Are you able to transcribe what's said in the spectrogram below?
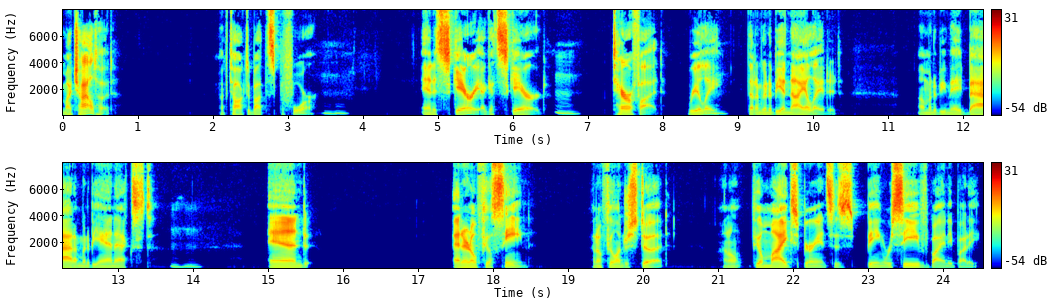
my childhood. I've talked about this before. Mm-hmm. And it's scary. I get scared, mm. terrified, really, mm. that I'm going to be annihilated. I'm going to be made bad. I'm going to be annexed. Mm-hmm. And and I don't feel seen. I don't feel understood. I don't feel my experience is being received by anybody.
